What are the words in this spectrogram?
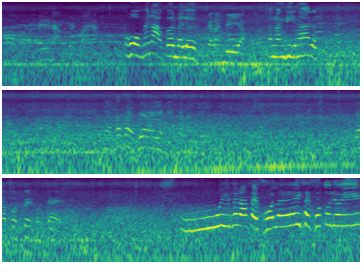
ชอบอะมันไม่ได้หนักเกินไปนะ โอ้โห ไม่หนาวเกินไปเลยกำลังดีอะกำลังดีมากเลยเนี่ยถ้าใส่เสื้ออย่างเงี้ยกำลังดีเสื้อขนเป็ดขนไก่อุ้ยไม่น่าใส่โค้ทเลย ใส่โค้ทตัวเดียวเอง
